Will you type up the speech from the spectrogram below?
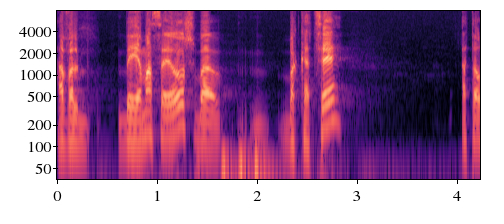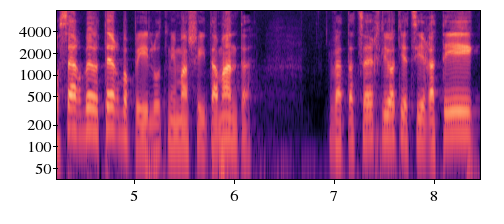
אבל בימ"ס איו"ש, בקצה, אתה עושה הרבה יותר בפעילות ממה שהתאמנת. ואתה צריך להיות יצירתי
